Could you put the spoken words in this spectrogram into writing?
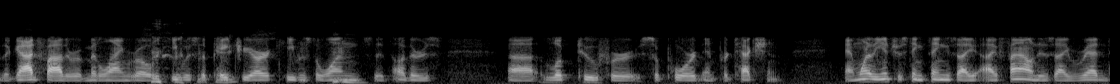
the godfather of Middle Line Road. He was the patriarch. He was the ones that others uh, looked to for support and protection. And one of the interesting things I, I found as I read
